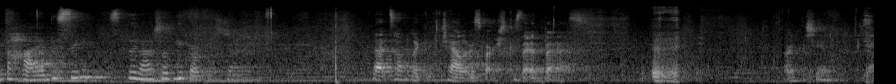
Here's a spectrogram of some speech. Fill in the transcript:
behind the scenes of the National Youth Orchestra. Let's have a look at the cellos first because they're the best. Aren't they, Shane? Yeah.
